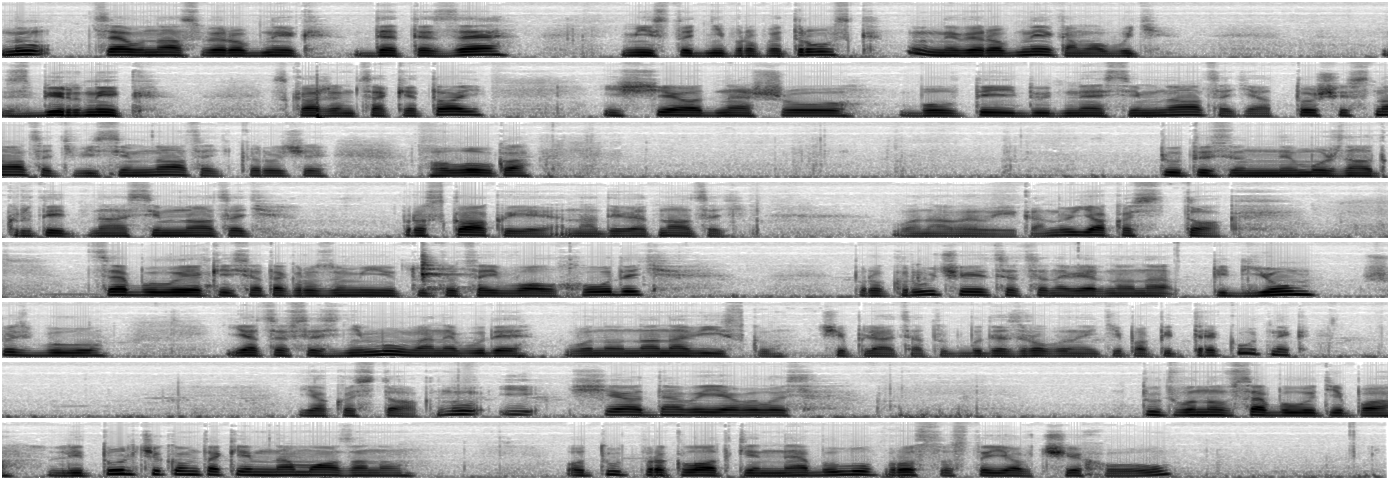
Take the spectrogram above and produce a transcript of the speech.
Ну, це у нас виробник ДТЗ, місто Дніпропетровськ. Ну, не виробник, а мабуть, збірник, скажімо, це Китай. І ще одне, що болти йдуть не 17, а то 16, 18. Коротше, головка. Тут ось не можна відкрутити на 17 проскакує, на 19 вона велика. Ну якось так. Це було якийсь, я так розумію, тут оцей вал ходить, прокручується. Це, мабуть, на підйом щось було. Я це все зніму, в мене буде воно на навіску чіплятися. Тут буде зроблений типу, під трикутник. Якось так. Ну і ще одне виявилось. Тут воно все було типу, літольчиком таким намазано. Отут прокладки не було, просто стояв чехол.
